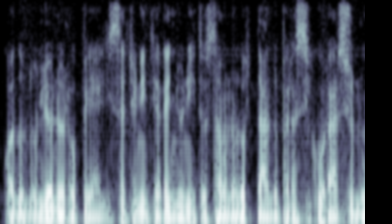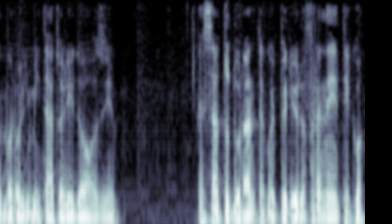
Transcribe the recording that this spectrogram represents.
quando l'Unione Europea, gli Stati Uniti e il Regno Unito stavano lottando per assicurarsi un numero limitato di dosi. È stato durante quel periodo frenetico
